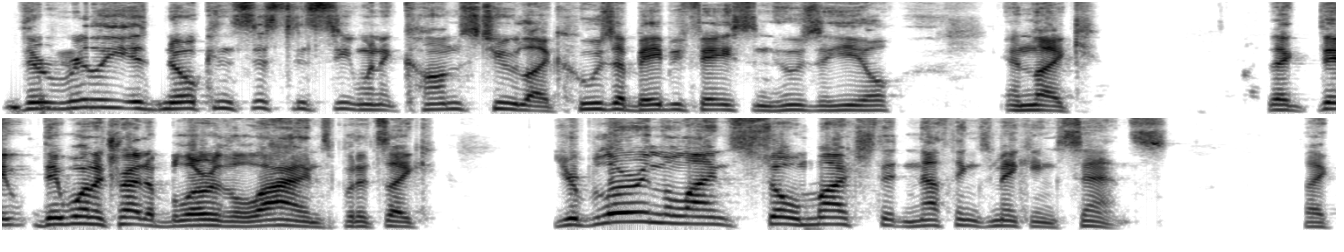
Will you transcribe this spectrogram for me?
there really is no consistency when it comes to like who's a baby face and who's a heel, and like, like they they want to try to blur the lines, but it's like you're blurring the lines so much that nothing's making sense. Like,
